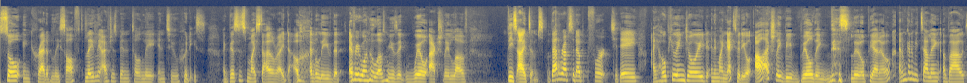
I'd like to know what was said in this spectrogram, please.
so incredibly soft. Lately, I've just been totally into hoodies. Like, this is my style right now. I believe that everyone who loves music will actually love these items. That wraps it up for today. I hope you enjoyed. And in my next video, I'll actually be building this little piano and I'm gonna be telling about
